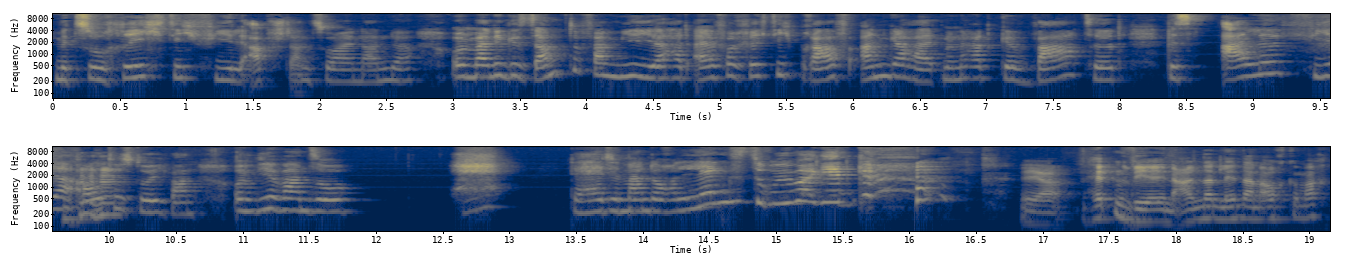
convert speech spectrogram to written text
Mit so richtig viel Abstand zueinander. Und meine gesamte Familie hat einfach richtig brav angehalten und hat gewartet, bis alle vier Autos durch waren. Und wir waren so, hä? Da hätte man doch längst drüber gehen können. Ja, hätten wir in anderen Ländern auch gemacht.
